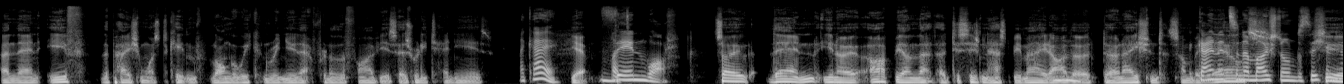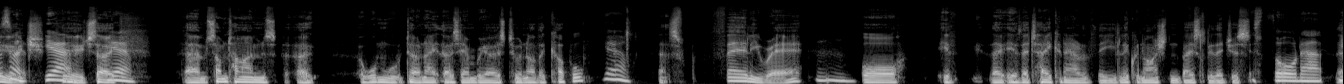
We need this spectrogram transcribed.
and then if the patient wants to keep them longer, we can renew that for another five years. So it's really ten years. Okay. Yeah. Then what? So then, you know, up beyond that, a decision has to be made, either donation to somebody Mm. Again, else. it's an emotional decision, huge, isn't it? Yeah. huge. So yeah. um, sometimes a, a woman will donate those embryos to another couple. Yeah. That's fairly rare. Mm. Or if they if they're taken out of the liquid nitrogen, basically they're just It's thought out. yeah.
